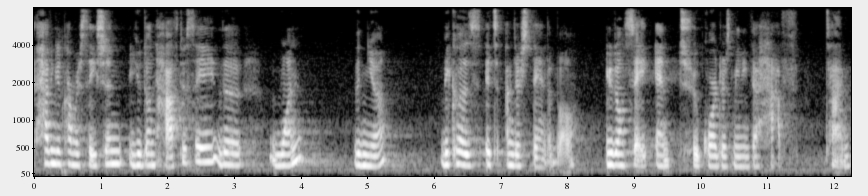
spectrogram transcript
having a conversation, you don't have to say the one, the një, because it's understandable. You don't say and two quarters, meaning the half time.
